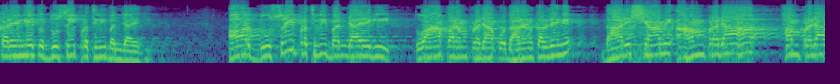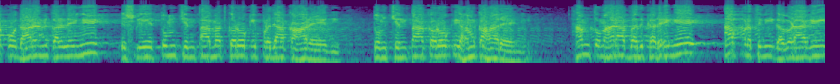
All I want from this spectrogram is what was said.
करेंगे तो दूसरी पृथ्वी बन जाएगी। और दूसरी पृथ्वी बन जाएगी तो वहाँ पर हम प्रजा को धारण कर लेंगे। धारिश्यामी अहम प्रजा, हम प्रजा को धारण कर लेंगे। इसलिए तुम चिंता मत करो कि प्रजा कहाँ रहेगी। तुम चिंता करो कि हम कहाँ रहेंगे। हम तुम्हारा वध करेंगे। अब पृथ्वी घबरा गई।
